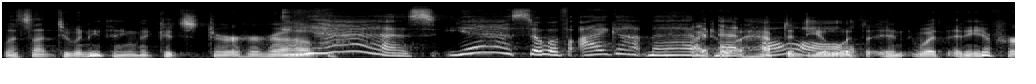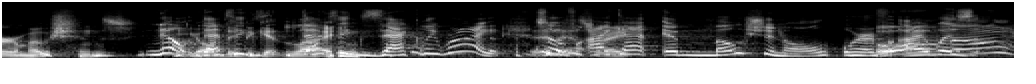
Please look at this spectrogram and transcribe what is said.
Let's not do anything that could stir her up. Yes, yes. So if I got mad, I don't have to deal with in, with any of her emotions. No, you all that's ex- that's exactly right. So if is I got emotional or if Oh, I was no.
